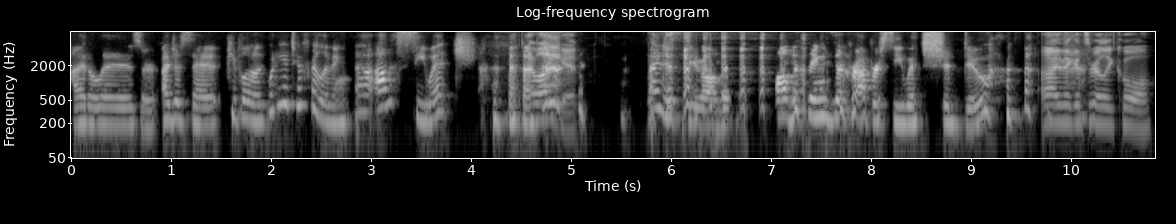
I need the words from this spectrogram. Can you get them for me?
title is, or I just say it. People are like, "What do you do for a living?" Uh, I'm a sea witch. I like it. I just do all the all the things the proper sea witch should do. I think it's really cool.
